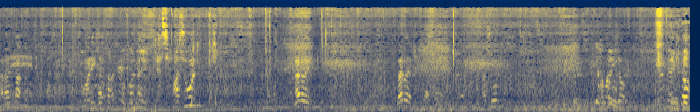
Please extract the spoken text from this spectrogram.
Naranja. Amarillo. Azul. Verde. Verde. Azul. Amarillo. ¿Listo?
